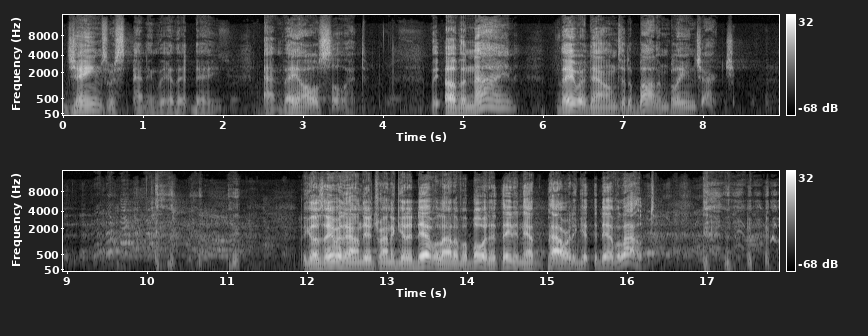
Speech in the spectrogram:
James was standing there that day. And they all saw it. The other nine, they were down to the bottom playing church. because they were down there trying to get a devil out of a boy that they didn't have the power to get the devil out.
